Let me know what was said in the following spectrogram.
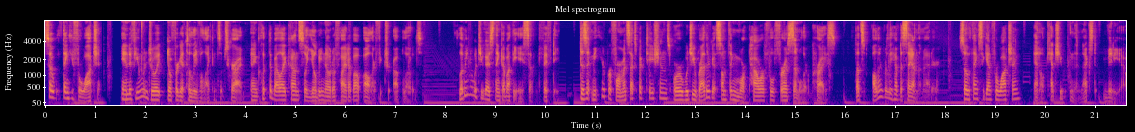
So thank you for watching. And if you enjoyed, don't forget to leave a like and subscribe, and click the bell icon so you'll be notified about all our future uploads. Let me know what you guys think about the A750. Does it meet your performance expectations, or would you rather get something more powerful for a similar price? That's all I really have to say on the matter. So thanks again for watching, and I'll catch you in the next video.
